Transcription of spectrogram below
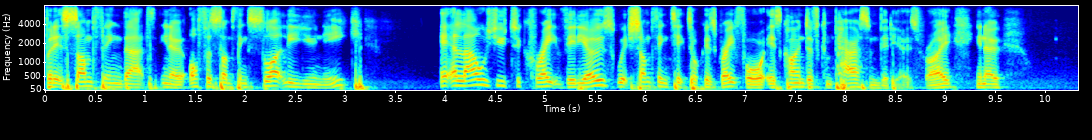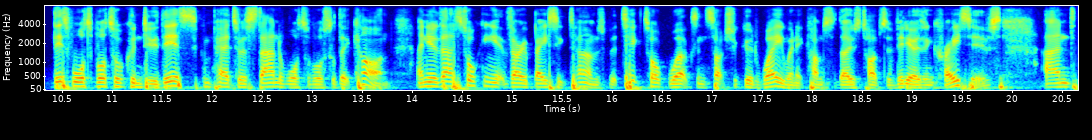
but it's something that, you know, offers something slightly unique. It allows you to create videos, which something TikTok is great for, is kind of comparison videos, right? You know, this water bottle can do this compared to a standard water bottle that can't. And you know that's talking in very basic terms, but TikTok works in such a good way when it comes to those types of videos and creatives. And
